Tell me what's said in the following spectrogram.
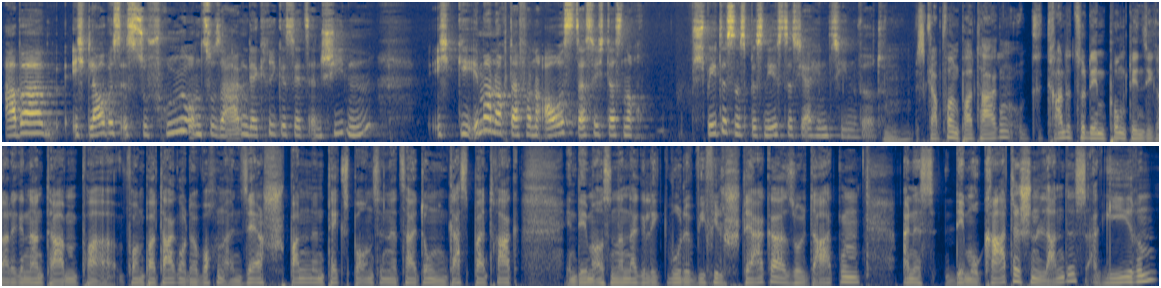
Aber ich glaube, es ist zu früh, um zu sagen, der Krieg ist jetzt entschieden. Ich gehe immer noch davon aus, dass sich das noch spätestens bis nächstes Jahr hinziehen wird. Hm. Es gab vor ein paar Tagen, gerade zu dem Punkt, den Sie gerade genannt haben, vor ein paar Tagen oder Wochen einen sehr spannenden Text bei uns in der Zeitung, einen Gastbeitrag, in dem auseinandergelegt wurde, wie viel stärker Soldaten eines demokratischen Landes agieren,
